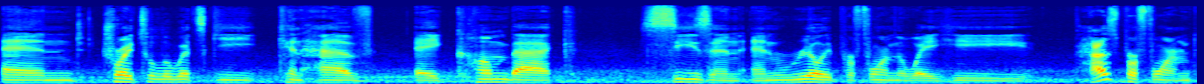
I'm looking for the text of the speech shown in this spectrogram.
and Troy Tulowitzki can have a comeback season and really perform the way he has performed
